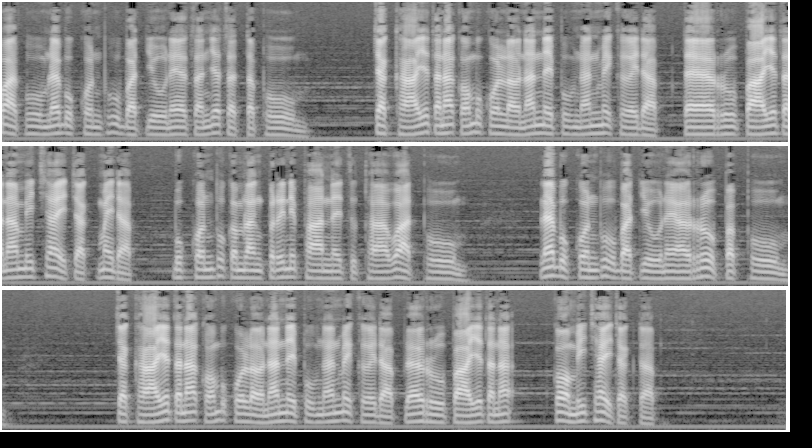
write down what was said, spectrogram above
วาสภูมิ และบุคคลผู้บัติอยู่ในสัญญาสัตตภูมิจักขายตนะของบุคคลเหล่านั้นในภูมินั้นไม่เคยดับ แต่รูปายตนะไม่ใช่จักไม่ดับ บุคคลผู้กำลังปรินิพานในสุทาวาสภูมิ และบุคคลผู้บัติอยู่ในรูปประภูมิจักขายตนะของบุคคลเหล่านั้นในภูมินั้นไม่เคยดับ และรูปายตนะก็ไมิใช่จักดับ ป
